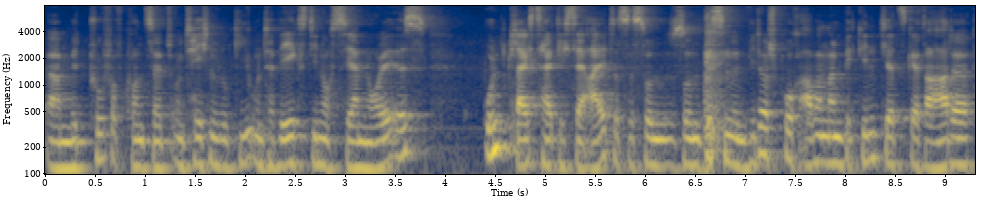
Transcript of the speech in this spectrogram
ähm, mit Proof of Concept und Technologie unterwegs, die noch sehr neu ist und gleichzeitig sehr alt. Das ist so, so ein bisschen ein Widerspruch, aber man beginnt jetzt gerade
